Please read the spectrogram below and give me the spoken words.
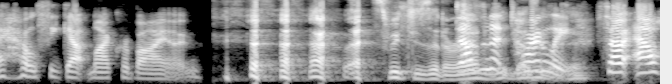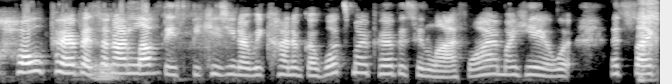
a healthy gut microbiome. that switches it around. Doesn't it totally? Doesn't it? So our whole purpose, yeah. and I love this because you know we kind of go, "What's my purpose in life? Why am I here?" What it's like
